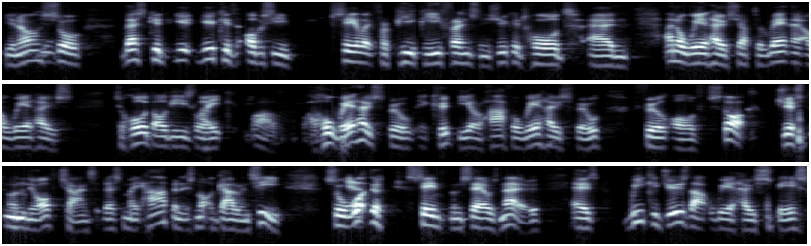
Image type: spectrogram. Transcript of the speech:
you know. Yeah. So this could you you could obviously say like for PP, for instance, you could hold in in a warehouse. You have to rent out a warehouse to hold all these like well a whole warehouse full. It could be or half a warehouse full full of stock. Just mm. on the off chance that this might happen, it's not a guarantee. So yeah. what they're saying to themselves now is we could use that warehouse space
